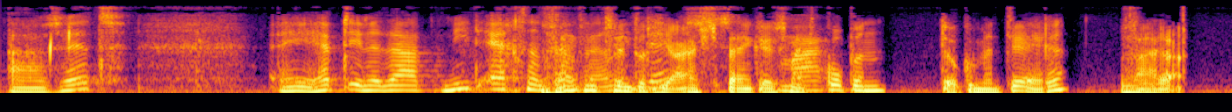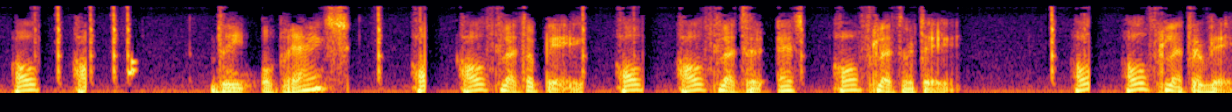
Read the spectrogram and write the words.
AZ. En je hebt inderdaad niet echt een 25 jaar spijkers maar met koppen. Documentaire. Half, half, 3 op reis. Hoofdletter P. Half, hoofdletter S. Hoofdletter T. Hoofdletter W.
